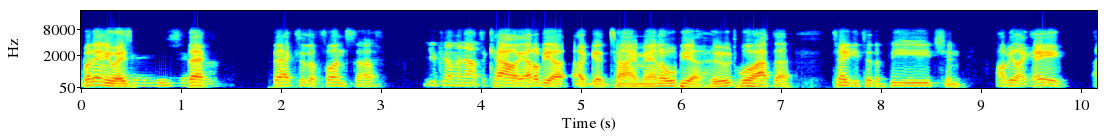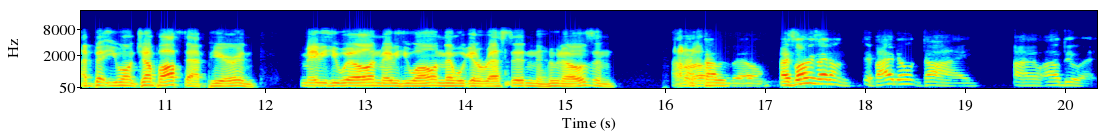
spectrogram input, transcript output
but anyways, uh, back- back to the fun stuff. You coming out to Cali? That'll be a, a good time, man. It will be a hoot. We'll have to take you to the beach, and I'll be like, "Hey, I bet you won't jump off that pier," and maybe he will, and maybe he won't, and then we'll get arrested, and who knows? And I don't know. probably will. As long as I don't, if I don't die, I'll, I'll do it.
